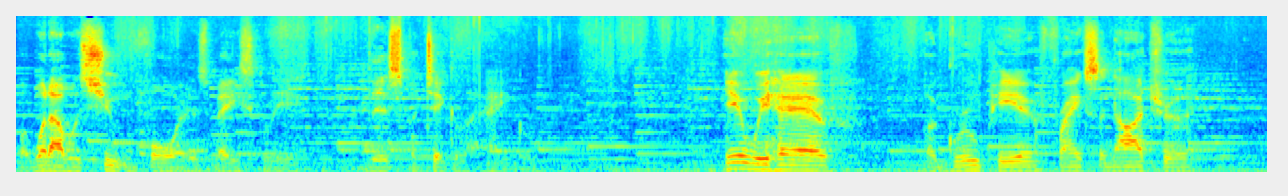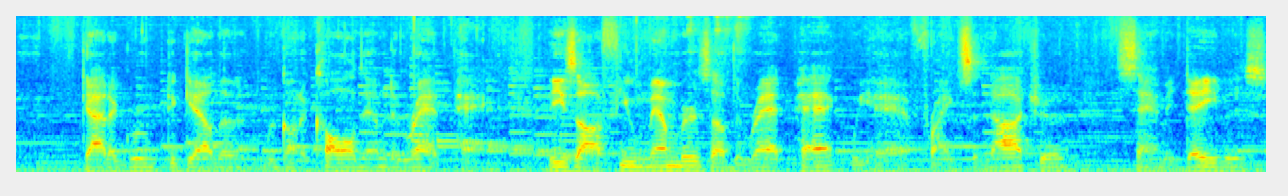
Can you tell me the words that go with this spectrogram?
But what I was shooting for is basically this particular angle. Here we have a group here, Frank Sinatra got a group together. We're going to call them the Rat Pack. These are a few members of the Rat Pack. We have Frank Sinatra, Sammy Davis,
